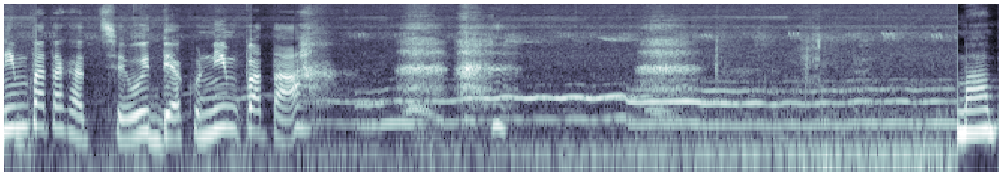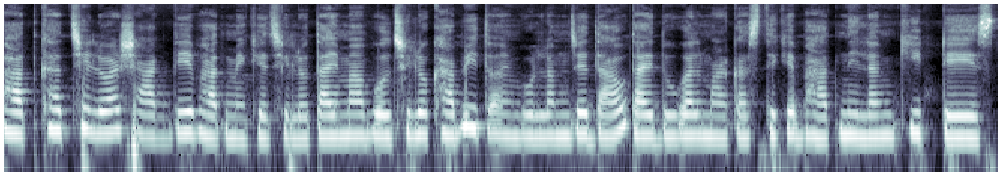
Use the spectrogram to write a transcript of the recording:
নিম পাতা খাচ্ছে। ওই দেখো নিম পাতা। মা ভাত খাচ্ছিল আর শাক দিয়ে ভাত মেখেছিল। তাই মা বলছিল খাবি? তো আমি বললাম যে দাও। তাই দুগাল মার কাছ থেকে ভাত নিলাম। কি টেস্ট?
